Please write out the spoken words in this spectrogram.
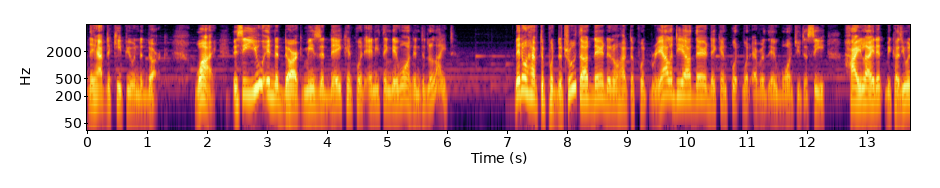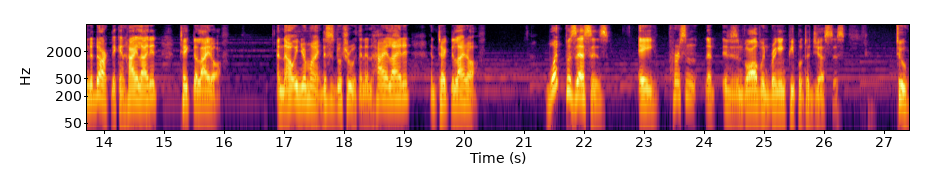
They have to keep you in the dark. Why? You see, you in the dark means that they can put anything they want into the light. They don't have to put the truth out there. They don't have to put reality out there. They can put whatever they want you to see. Highlight it because you're in the dark. They can highlight it, take the light off. And now in your mind, this is the truth. And then highlight it and take the light off. What possesses a person that is involved in bringing people to justice to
